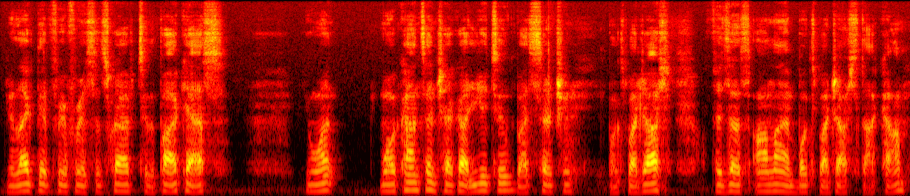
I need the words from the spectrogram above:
If you liked it, feel free to subscribe to the podcast. If you want more content, check out YouTube by searching Books by Josh. Visit us online at booksbyjosh.com.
